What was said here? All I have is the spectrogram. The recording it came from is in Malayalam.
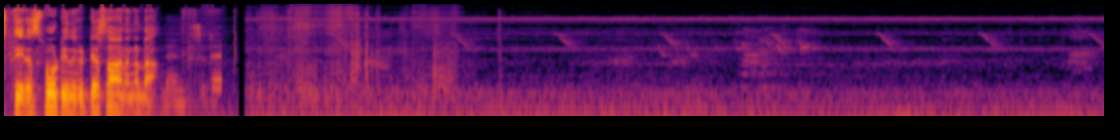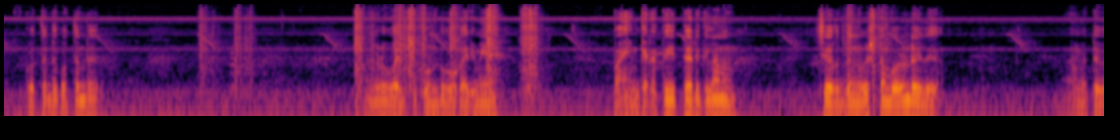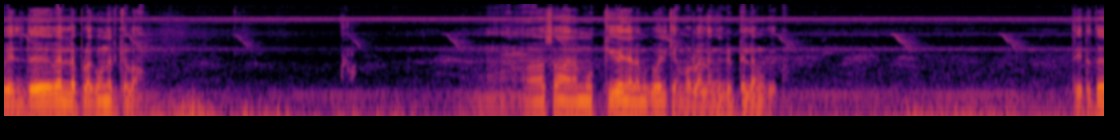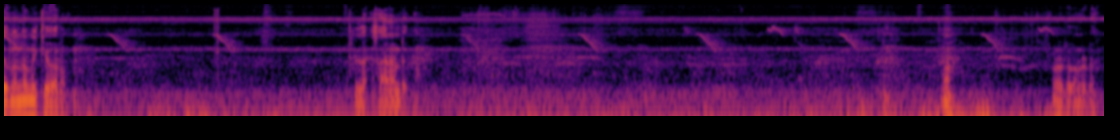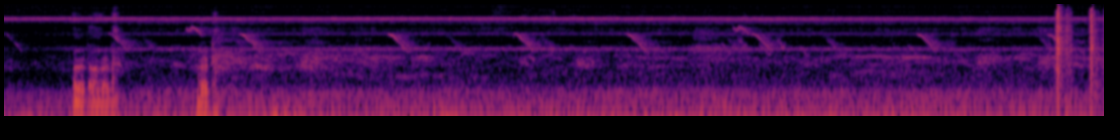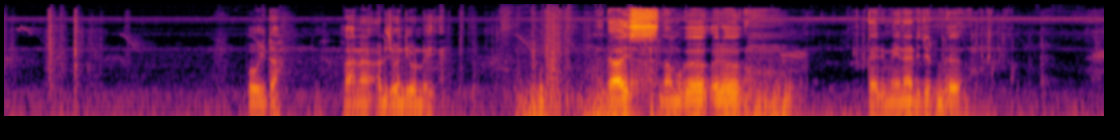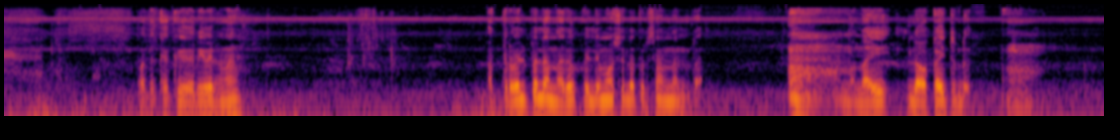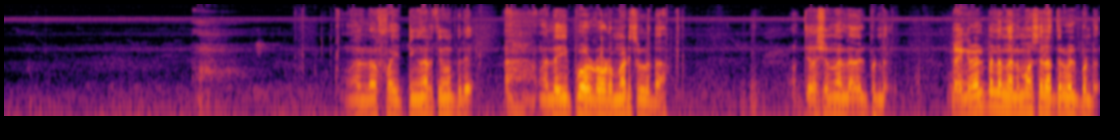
സ്ഥിരം സ്പോട്ടിൽ നിന്ന് കിട്ടിയ സാധനം കണ്ട? കൊത്തുണ്ട് കൊത്തുണ്ട്. അങ്ങോട്ട് വലിച്ചു കൊണ്ടുപോ കരിമീനെ. ഭയങ്കര തീറ്റ എടുക്കലാണ്. ചെറുതുങ്ങൾ ഇഷ്ടം പോലെ ഉണ്ട് ഇതിൽ മറ്റേ വലുത് വല്ലപ്പോഴൊക്കെ വന്നെടുക്കല്ലോ ആ സാധനം മുക്കി കഴിഞ്ഞാൽ നമുക്ക് വലിക്കാൻ പാടില്ല അല്ലെങ്കിൽ കിട്ടില്ല നമുക്ക്. തീറ്റ തീർന്നുണ്ട് മിക്കവാറും. ഇല്ല സാധനമുണ്ട്. ആ. കൊണ്ടോട്ടെ കൊണ്ടോട്ടെ കൊണ്ടോട്ടെ കൊണ്ടോട്ടെ കൊണ്ടോട്ടെ പോയിട്ടാ സാധനം അടിച്ച് വണ്ടി കൊണ്ടുപോയി. ഗായ്സ് നമുക്ക് ഒരു കരിമീൻ അടിച്ചിട്ടുണ്ട്. പതുക്കെ കയറി വരണം. അത്ര വലിപ്പമല്ല എന്നാലും വലിയ മോശമില്ലാത്തൊരു സാധനം തന്നെ നന്നായി ലോക്കായിട്ടുണ്ട് നല്ല ഫൈറ്റിങ് നടത്തി മൂപ്പര് നല്ല ഈ പോൾ റോഡും അടിച്ചുള്ളൂ കേട്ടോ അത്യാവശ്യം നല്ല വലിപ്പുണ്ട്. ഭയങ്കര വലിപ്പമല്ല എന്നാലും മോശമില്ലാത്തൊരു വലിപ്പുണ്ട്.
